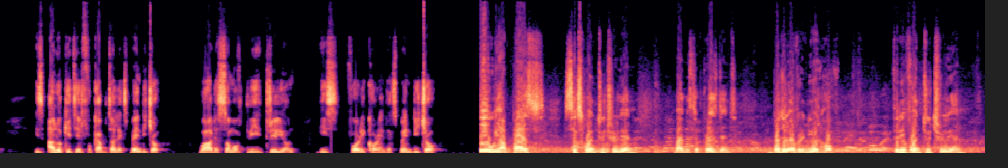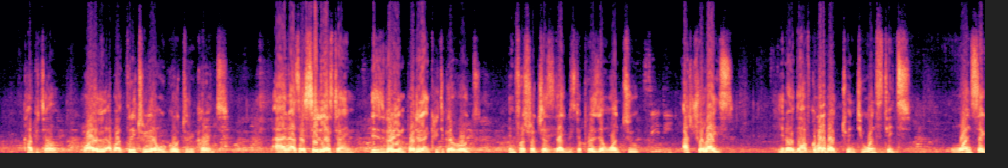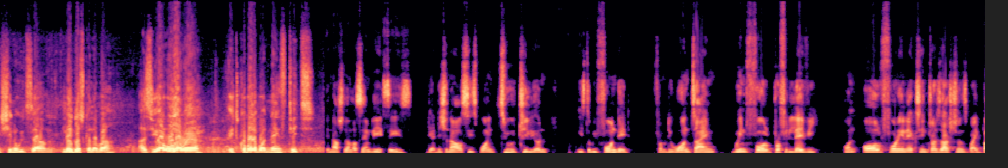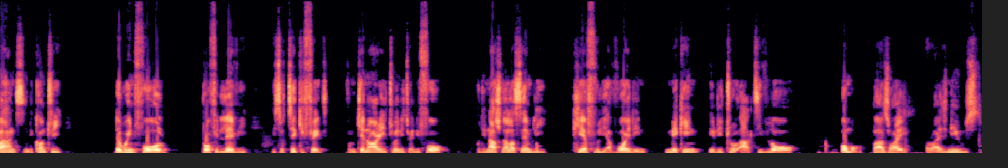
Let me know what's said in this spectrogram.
is allocated for capital expenditure, while the sum of 3 trillion is for recurrent expenditure. We have passed 6.2 trillion by Mr. President, budget of renewed hope. 3.2 trillion capital, while about 3 trillion will go to recurrent. And as I said last time, this is very important and critical roads infrastructures that Mr. President want to actualize. You know, they have covered about 21 states. One section with um, Lagos Calabar, as you are all aware, it covered about nine states. The National Assembly says the additional 6.2 trillion is to be funded from the one-time windfall profit levy on all foreign exchange transactions by banks in the country. The windfall profit levy is to take effect from January 2024, with the National Assembly carefully avoiding making a retroactive law. Omo Bazwai, Rise News.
